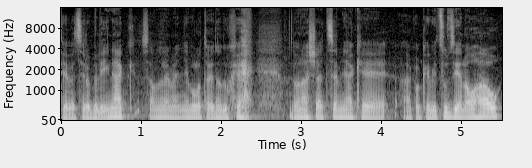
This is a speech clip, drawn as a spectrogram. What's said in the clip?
tie veci robili inak. Samozrejme, nebolo to jednoduché donášať sem nejaké ako keby cudzie know-how.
